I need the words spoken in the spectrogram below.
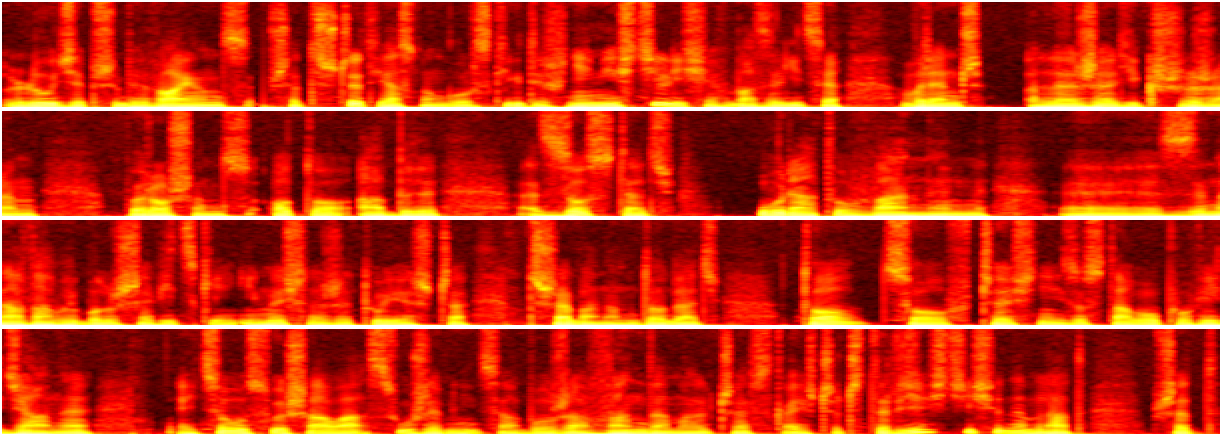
ludzie przybywając przed szczyt jasnogórski, gdyż nie mieścili się w bazylice, wręcz leżeli krzyżem, prosząc o to, aby zostać uratowanym e, z nawały bolszewickiej. I myślę, że tu jeszcze trzeba nam dodać to, co wcześniej zostało powiedziane i co usłyszała służebnica Boża Wanda Malczewska jeszcze 47 lat przed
